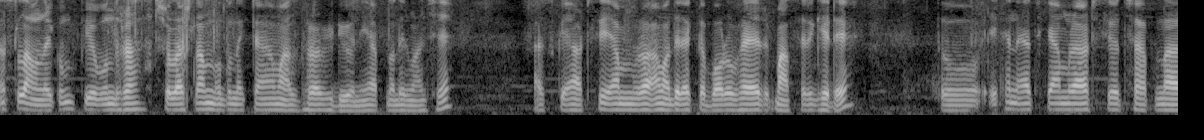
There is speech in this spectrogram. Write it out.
আসসালামু আলাইকুম। প্রিয় বন্ধুরা, চলে আসলাম নতুন একটা মাছ ধরা ভিডিও নিয়ে আপনাদের মাঝে। আজকে আসছি আমরা আমাদের একটা বড় ভাইয়ের মাছের ঘেটে। তো এখানে আজকে আমরা আসছি হচ্ছে আপনার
